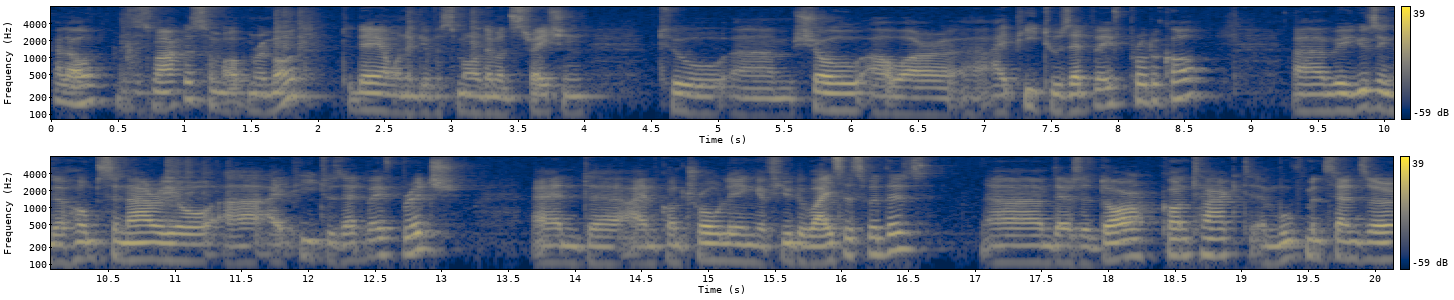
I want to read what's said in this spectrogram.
Hello, this is Marcus from Open Remote. Today I want to give a small demonstration to um, show our uh, IP to Z-Wave protocol. Uh, we're using the HomeScenario uh, IP to Z-Wave bridge and uh, I'm controlling a few devices with this. Um, there's a door contact, a movement sensor,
